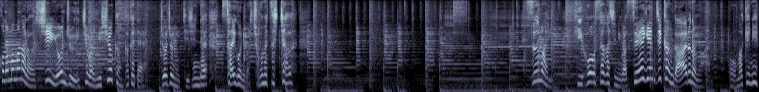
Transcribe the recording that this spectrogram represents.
このままなら C41 は2週間かけて徐々に縮んで最後には消滅しちゃう。つまり秘宝探しには制限時間があるのよ。おまけに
